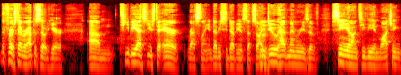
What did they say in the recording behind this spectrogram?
the first ever episode here, um, TBS used to air wrestling and WCW and stuff. So I do have memories of seeing it on TV and watching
